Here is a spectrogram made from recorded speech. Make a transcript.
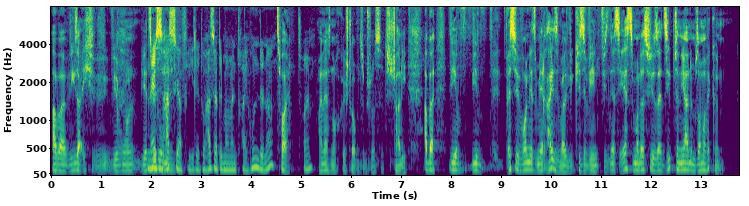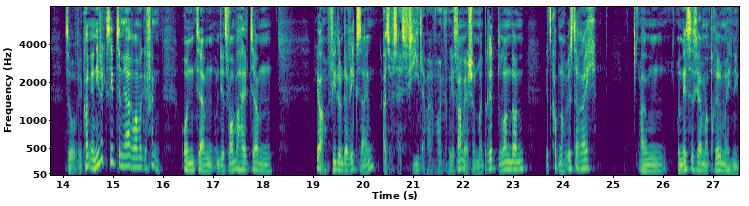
Aber wie gesagt, ich, wir wollen jetzt Nee, du hast ja viele. Du hast ja im Moment drei Hunde, ne? zwei. Zwei. Einer ist noch gestorben zum Schluss, Charlie. Aber wir, wir, weißt du, wir wollen jetzt mehr reisen, weil wir, wir, wir sind das erste Mal, dass wir seit 17 Jahren im Sommer weg können. So, wir konnten ja nie weg, 17 Jahre waren wir gefangen. Und, ähm, und jetzt wollen wir halt, ähm, ja, viel unterwegs sein. Also, was heißt viel, aber jetzt waren wir ja schon in Madrid, London, jetzt kommt noch Österreich. Ähm, und nächstes Jahr im April mache ich eine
